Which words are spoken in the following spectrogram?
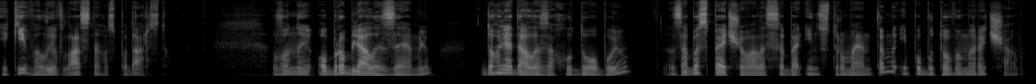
які вели власне господарство. Вони обробляли землю, доглядали за худобою, забезпечували себе інструментами і побутовими речами.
